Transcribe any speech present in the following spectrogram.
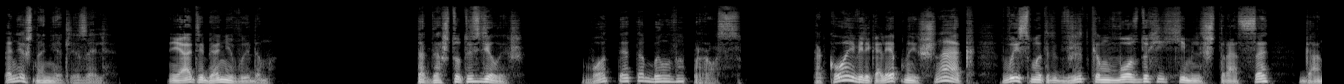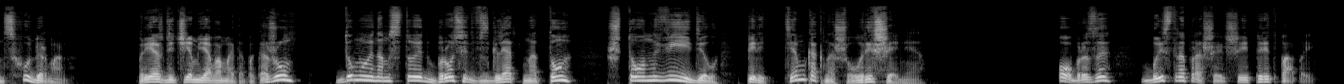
«Конечно нет, Лизель, я тебя не выдам». «Тогда что ты сделаешь?» Вот это был вопрос. Какой великолепный шаг высмотрит в жидком воздухе Химмельштрассе Ганс Хуберман. Прежде чем я вам это покажу, думаю, нам стоит бросить взгляд на то, что он видел перед тем, как нашел решение. Образы, быстро прошедшие перед папой.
